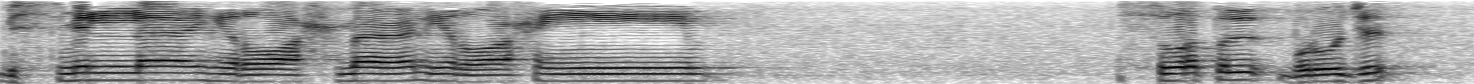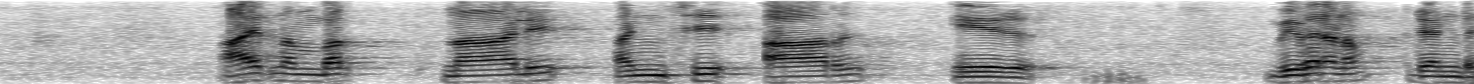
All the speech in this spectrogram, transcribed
بسم الله الرحمن الرحيم സൂറത്തുൽ ബുറൂജ് ആയത് നമ്പർ നാല് അഞ്ച് ആറ് ഏഴ് വിവരണം രണ്ട്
